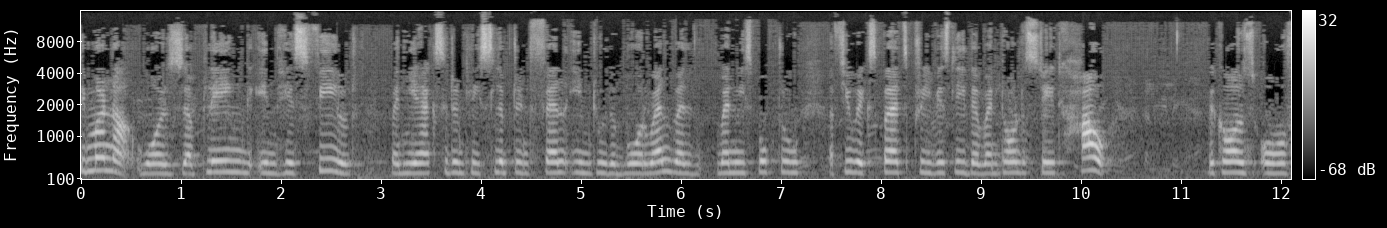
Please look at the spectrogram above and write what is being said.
Timmanna was uh, playing in his field when he accidentally slipped and fell into the bore Well, Well, when we spoke to a few experts previously, they went on to state how because of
